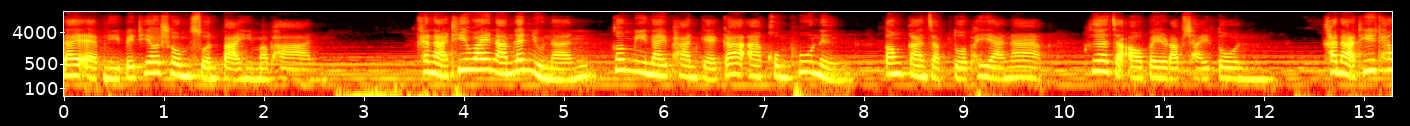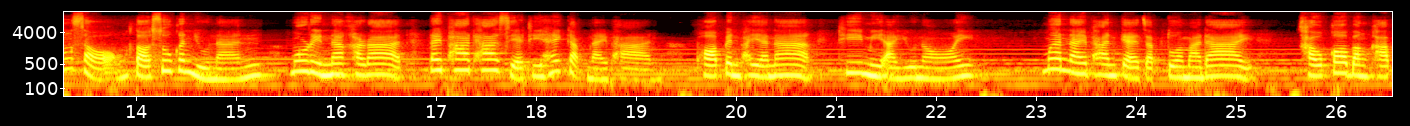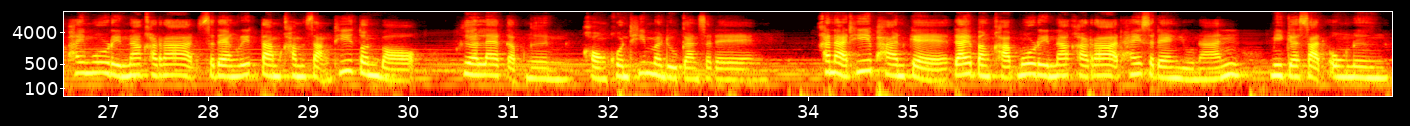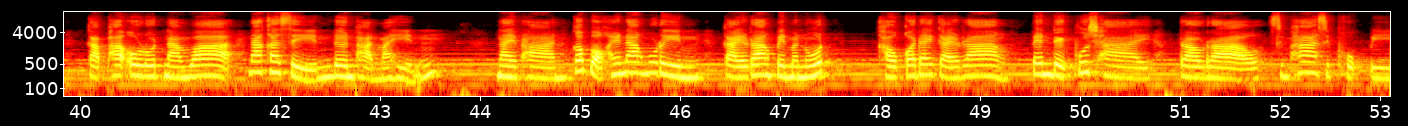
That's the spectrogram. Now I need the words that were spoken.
ได้แอบหนีไปเที่ยวชมสวนป่าหิมพานต์ ขณะที่ว่ายน้ำเล่นอยู่นั้น ก็มีนายพานแก่กล้าอาคมผู้หนึ่ง ต้องการจับตัวพญานาค เพื่อจะเอาไปรับใช้ตน ขณะที่ทั้งสองต่อสู้กันอยู่นั้น มุรินนาคราชได้พาดท่าเสียทีให้กับนายพาน เพราะเป็นพญานาคที่มีอายุน้อย เมื่อนายพานแก่จับตัวมาได้ เขาก็บังคับให้มุรินนาคราช แสดงฤทธิ์ตามคำสั่งที่ตนบอก พื่อแลกกับเงินของคนที่มาดูการแสดง ขณะที่พานแก่ได้บังคับมุรินนาคราชให้แสดงอยู่นั้น มีกษัตริย์องค์หนึ่งกับพระโอรสนามว่านาคเสนเดินผ่านมาเห็น นายพรานก็บอกให้นาคมุรินกลายร่างเป็นมนุษย์ เขาก็ได้กลายร่างเป็นเด็กผู้ชาย ราวๆ15-16 ปี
